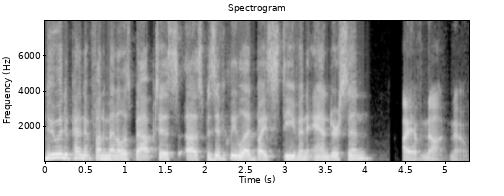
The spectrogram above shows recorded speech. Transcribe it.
New Independent Fundamentalist Baptists, uh, specifically led by Steven Anderson? I have not. No.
